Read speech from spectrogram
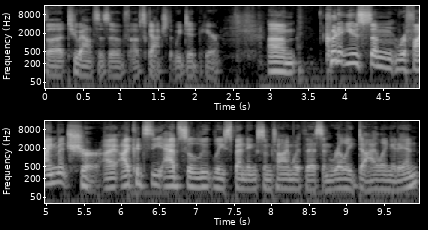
the two ounces of, of scotch that we did here. Um, could it use some refinement? Sure. I, I could see absolutely spending some time with this and really dialing it in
